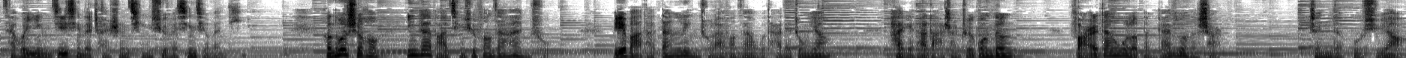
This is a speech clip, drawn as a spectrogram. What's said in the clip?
才会应激性的产生情绪和心情问题。很多时候应该把情绪放在暗处。别把它单拎出来放在舞台的中央，还给它打上追光灯，反而耽误了本该做的事儿。真的不需要，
